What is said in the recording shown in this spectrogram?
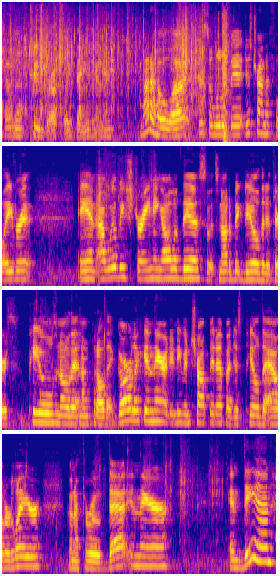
I don't want two broccoli things in there. Not a whole lot, just a little bit, just trying to flavor it. And I will be straining all of this, so it's not a big deal that it, there's peels and all that. And I'm gonna put all that garlic in there. I didn't even chop it up. I just peeled the outer layer. Gonna throw that in there. And then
